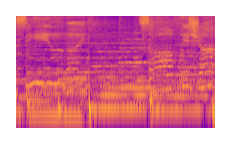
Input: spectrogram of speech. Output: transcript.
I see the light. Softly shining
